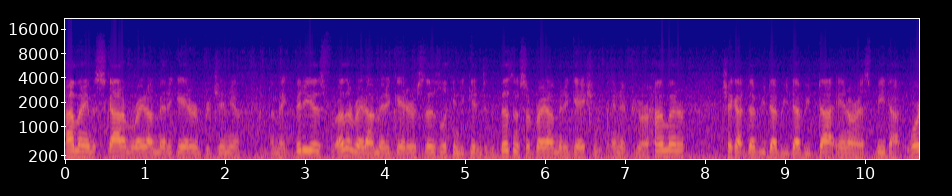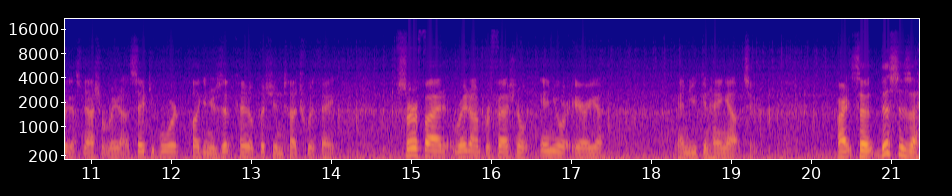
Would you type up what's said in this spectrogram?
Hi, my name is Scott. I'm a radon mitigator in Virginia. I make videos for other radon mitigators, those looking to get into the business of radon mitigation. And if you're a homeowner, check out www.nrsb.org. That's National Radon Safety Board. Plug in your zip code. It'll put you in touch with a certified radon professional in your area and you can hang out too. All right, so this is a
